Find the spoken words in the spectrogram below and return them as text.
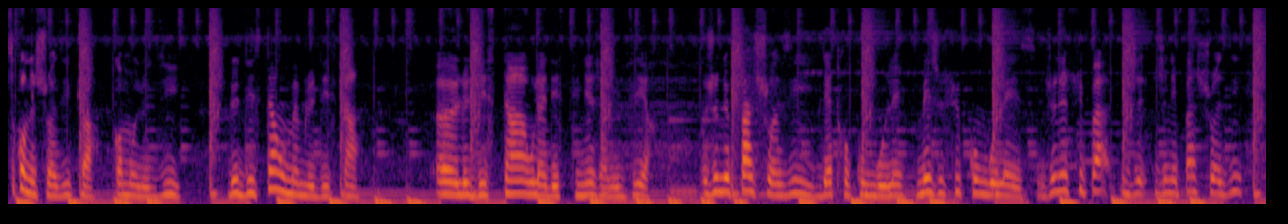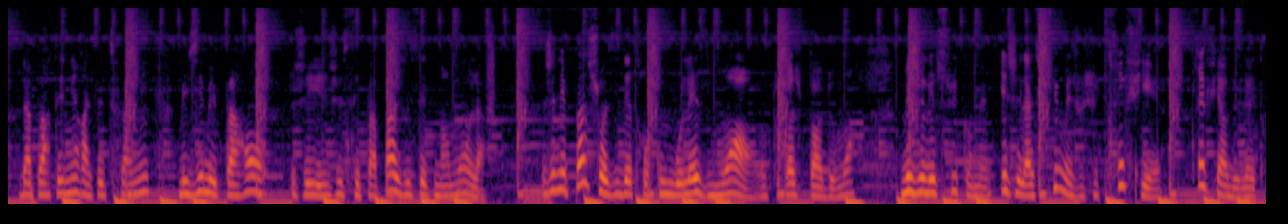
ce qu'on ne choisit pas, comme on le dit, le destin ou même le destin. Euh, le destin ou la destinée, j'allais dire je n'ai pas choisi d'être congolais, mais je suis congolaise. Je ne suis pas, je, n'ai pas choisi d'appartenir à cette famille, mais j'ai mes parents, j'ai, sais papa, j'ai cette maman là. Je n'ai pas choisi d'être congolaise moi, en tout cas je parle de moi, mais je le suis quand même et je l'assume et je suis très fière, très fière de l'être.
